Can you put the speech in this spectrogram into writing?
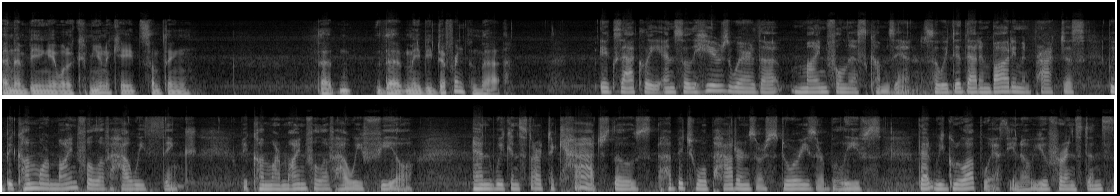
and then being able to communicate something that that may be different than that. Exactly. And so here's where the mindfulness comes in. So we did that embodiment practice. We become more mindful of how we think, become more mindful of how we feel. And we can start to catch those habitual patterns or stories or beliefs that we grew up with. You know, you, for instance,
